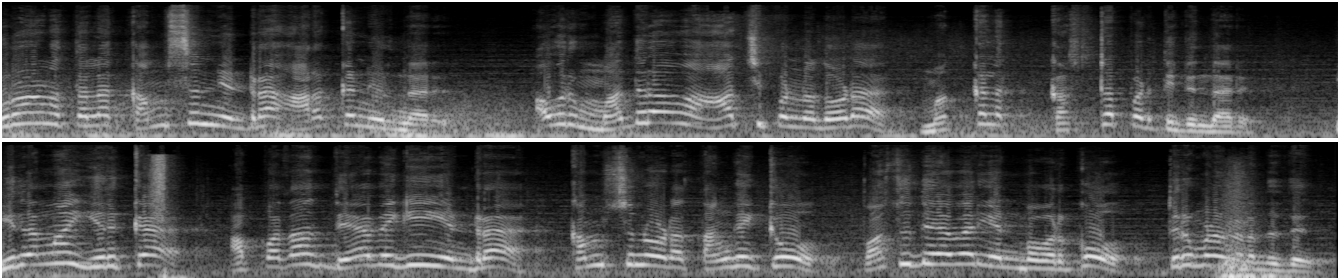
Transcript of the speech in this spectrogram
புராணத்துல கம்சன் என்ற அரக்கன் இருந்தாரு. அவர் மதுராவை ஆட்சி பண்ணதோட மக்களை கஷ்டப்படுத்திட்டு இருந்தாரு. இதெல்லாம் இருக்க அப்பதான் தேவகி என்ற கம்சனோட தங்கைக்கும் வசுதேவர் என்பவருக்கும் திருமணம் நடந்தது.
